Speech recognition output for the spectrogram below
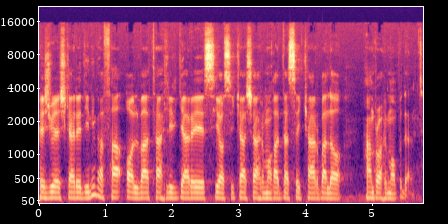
پژوهشگر دینی و فعال و تحلیلگر سیاسی که شهر مقدس کربلا همراه ما بودند.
